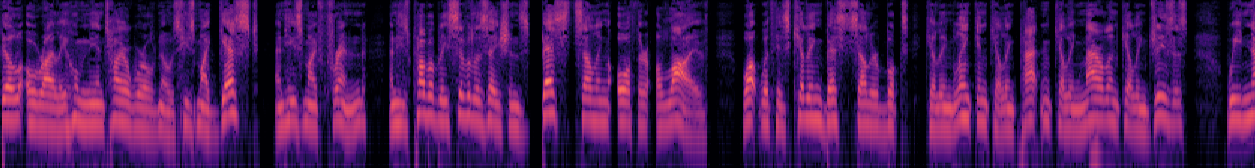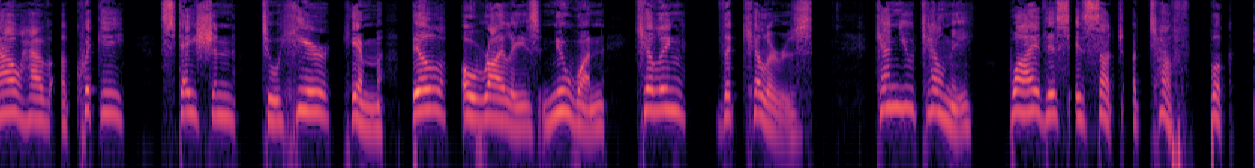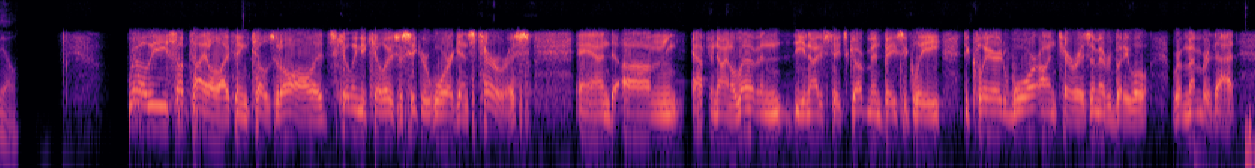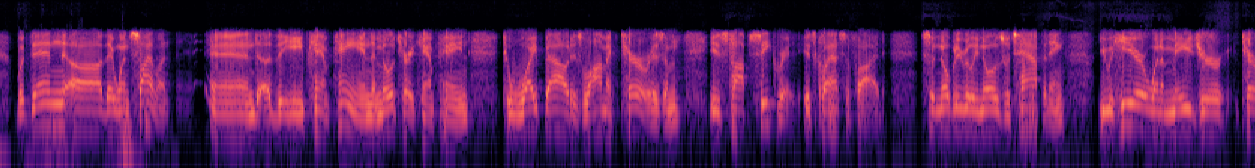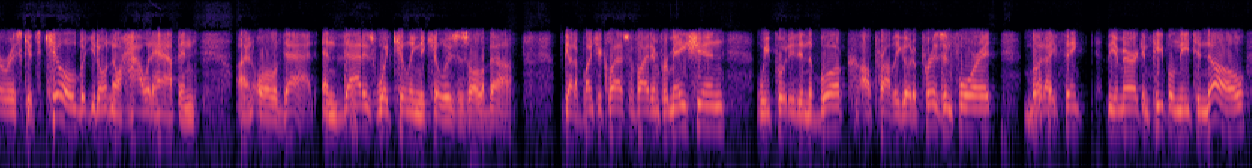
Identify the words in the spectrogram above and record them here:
Bill O'Reilly, whom the entire world knows. He's my guest and he's my friend, and he's probably civilization's best selling author alive. What with his killing bestseller books, Killing Lincoln, Killing Patton, Killing Marilyn, Killing Jesus, we now have a quickie station to hear him, Bill O'Reilly's new one, Killing the Killers. Can you tell me why this is such a tough book, Bill? Well, the subtitle, I think, tells it all. It's Killing the Killers, a Secret War Against Terrorists. And um, after 9 11, the United States government basically declared war on terrorism. Everybody will remember that. But then uh, they went silent. And uh, the campaign, the military campaign, to wipe out Islamic terrorism is top secret. It's classified. So nobody really knows what's happening. You hear when a major terrorist gets killed, but you don't know how it happened and all of that. And that is what Killing the Killers is all about. We've got a bunch of classified information. We put it in the book. I'll probably go to prison for it. But I think the American people need to know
